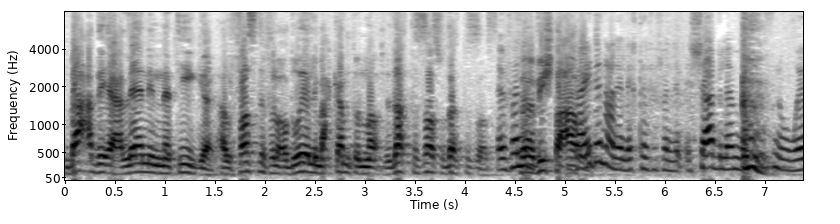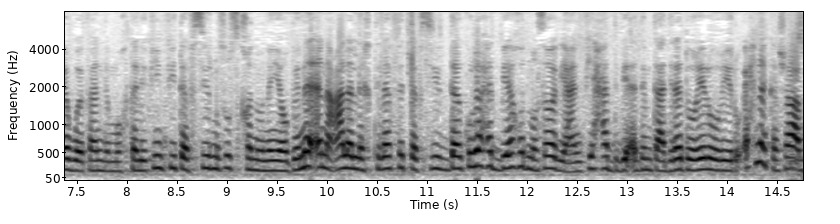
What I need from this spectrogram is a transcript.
بعد إعلان النتيجة الفصل في العضوية لمحكمة النقد. ده اختصاص وده اختصاص. يا فندم فما فيش تعارض. بعيدا عن الاختلاف يا فندم. الشعب لما يشوف نواب يا فندم مختلفين في تفسير نصوص قانونية وبناء على الاختلاف في التفسير ده كل واحد بياخد مسار. يعني في حد بيقدم تعديلات وغيره وغيره. إحنا كشعب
